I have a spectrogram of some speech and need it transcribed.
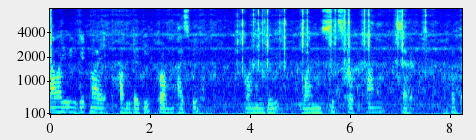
now I will get my public IP from ISP 192.16.17 okay.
